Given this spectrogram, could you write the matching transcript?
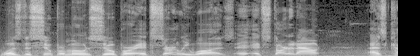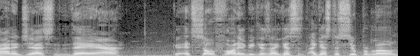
Was the Supermoon super? It certainly was. It, started out as kind of just there. It's so funny because I guess I guess the supermoon,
